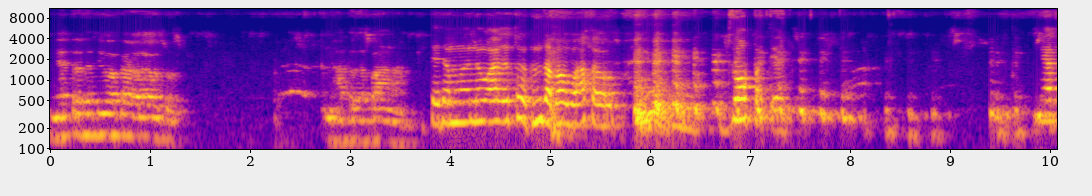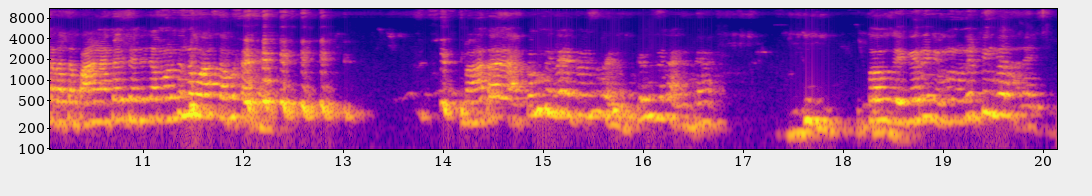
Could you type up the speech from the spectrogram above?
नेत्राचा दिवा करावा लागतो आणि हाताचा पाळणा. त्याच्यामुळे न वाजत होत तुमचा भाऊ असं झोपत यात्राचा पाळणा करायचा त्याच्यामुळे तर नऊ वाजता उठायचं मग आता कंपनीला येतो भाऊ जे घरी नाही म्हणून टिंगर घालायची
